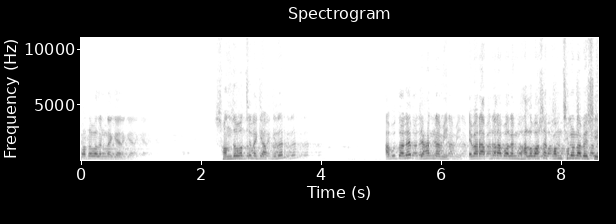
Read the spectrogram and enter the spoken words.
কথা বলেন না কেন? সন্দেহ হচ্ছে নাকি আপনাদের? আবু তালেব, জাহান্নামী। এবার আপনারা বলেন, ভালোবাসা কম ছিল না বেশি?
